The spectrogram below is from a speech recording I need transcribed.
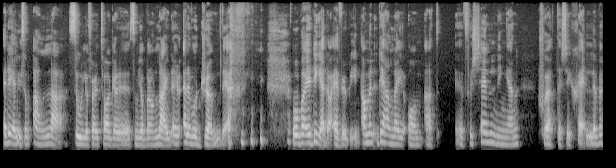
Är det liksom alla soloföretagare som jobbar online? Är, är det vår dröm det? och vad är det då, evergreen? Ja, men det handlar ju om att eh, försäljningen sköter sig själv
